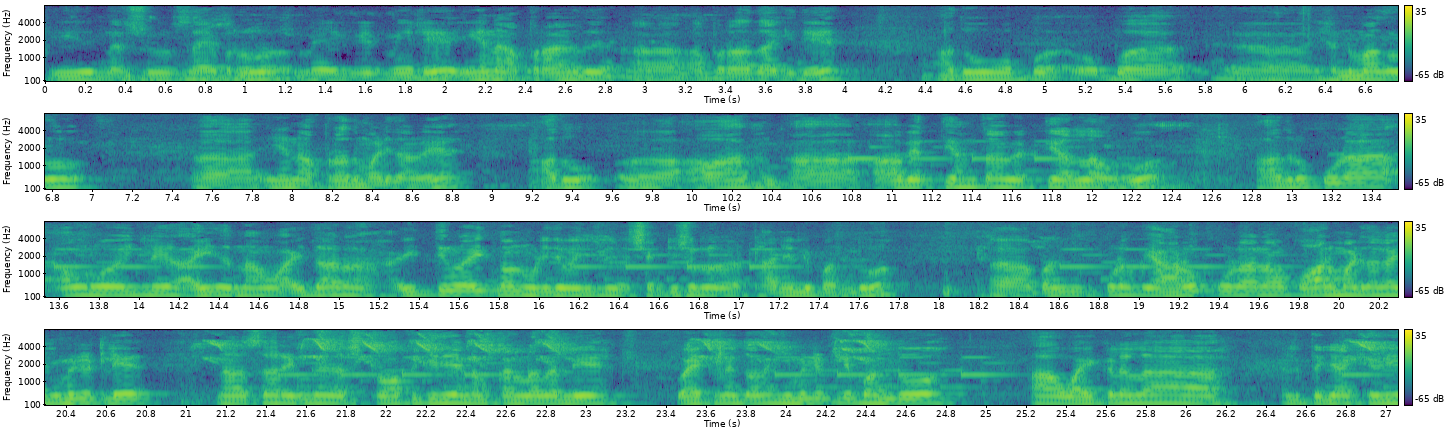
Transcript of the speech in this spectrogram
ಪಿ ನರಸಿಂಹ ಸಾಹೇಬರು ಮೇಲೆ- ಏನು ಅಪರಾಧ ಅಪರಾಧ ಆಗಿದೆ. ಅದು ಒಬ್ಬ ಒಬ್ಬ ಹೆಣ್ಮಗಳು ಏನು ಅಪರಾಧ ಮಾಡಿದ್ದಾಳೆ. ಅದು ಆ ವ್ಯಕ್ತಿ ಅಂತ ವ್ಯಕ್ತಿ ಅಲ್ಲ ಅವರು. ಆದರೂ ಕೂಡ ಅವರು ಇಲ್ಲಿ ಐದು, ನಾವು ಐದಾರು, ಐದು ತಿಂಗಳಾಯ್ತು ನಾವು ನೋಡಿದ್ದೇವೆ ಇಲ್ಲಿ ಶಂಕೇಶ್ವರ ಠಾಣೆಯಲ್ಲಿ ಬಂದು. ಬಂದು ಕೂಡ ಯಾರೂ ಕೂಡ ನಾವು ಕಾಲ್ ಮಾಡಿದಾಗ ಇಮಿಡಿಯೇಟ್ಲಿ ನಾ, ಸರ್, ಹಿಂಗೆ ಟ್ರಾಫಿಕ್ ಇದೆ ನಮ್ಮ ಕನ್ನಡದಲ್ಲಿ? ವೈಕಲ್ ಅಂತ ಇಮಿಡಿಯೇಟ್ಲಿ ಬಂದು, ಆ ವೈಕಲೆಲ್ಲ ಅಲ್ಲಿ ತೆಗಿಯಕ್ಕೆ ಹೇಳಿ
